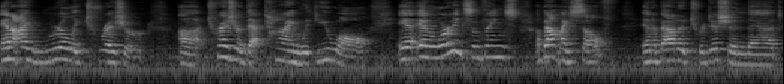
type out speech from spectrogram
And I really treasure, uh, treasure that time with you all and, and learning some things about myself and about a tradition that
